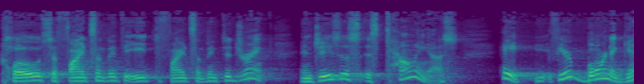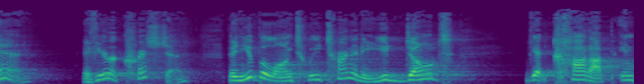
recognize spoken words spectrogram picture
clothes, to find something to eat, to find something to drink. And Jesus is telling us, hey, if you're born again, if you're a Christian, then you belong to eternity. You don't get caught up in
